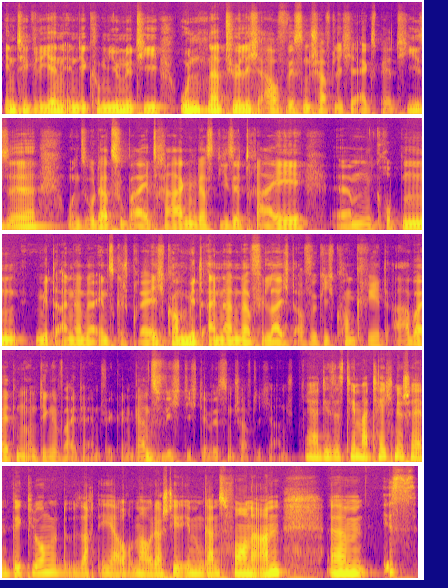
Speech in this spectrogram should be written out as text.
integrieren in die Community und natürlich auch wissenschaftliche Expertise und so dazu beitragen, dass diese drei ähm, Gruppen miteinander ins Gespräch kommen, miteinander vielleicht auch wirklich konkret arbeiten und Dinge weiterentwickeln. Ganz wichtig, der wissenschaftliche Anspruch. Ja, dieses Thema technische Entwicklung, sagt ihr ja auch immer oder steht eben ganz vorne an, ähm, ist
